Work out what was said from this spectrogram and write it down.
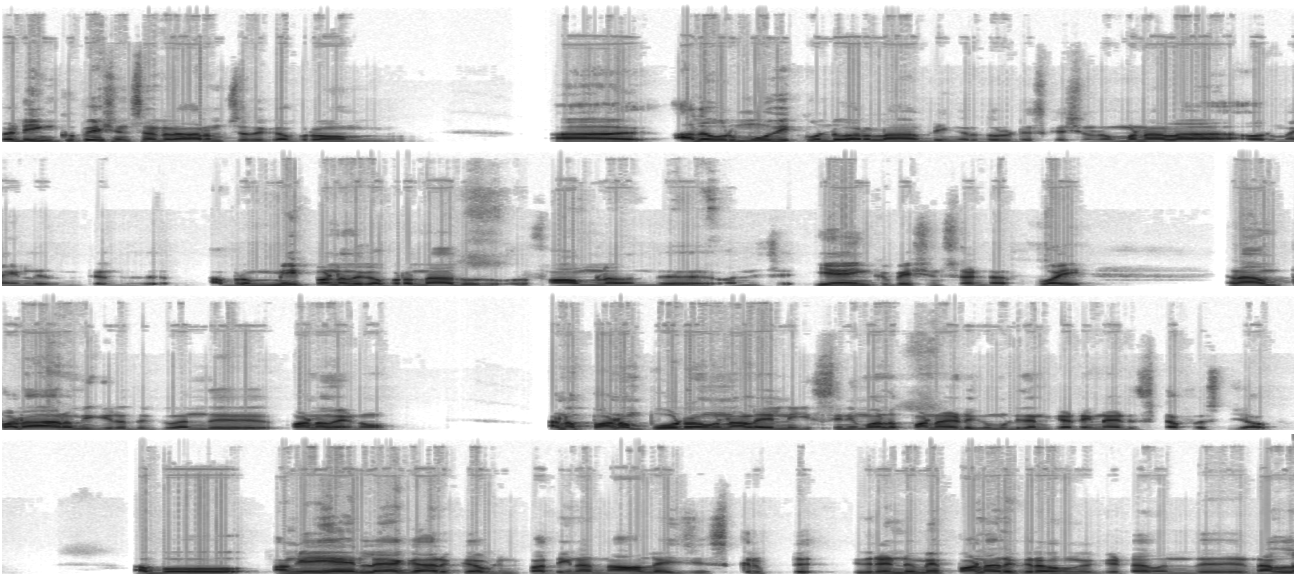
பட் இன்குபேஷன் சென்டர் ஆரம்பிச்சதுக்கப்புறம் அதை ஒரு மூவி கொண்டு வரலாம் அப்படிங்கிறது ஒரு டிஸ்கஷன் ரொம்ப நாளாக அவர் மைண்டில் இருந்துட்டு இருந்தது. அப்புறம் மீட் பண்ணதுக்கப்புறம் தான் அது ஒரு ஒரு ஃபார்மில் வந்து வந்துச்சு. ஏன் இன்குபேஷன் சென்டர் ஒய் ஏன்னா படம் ஆரம்பிக்கிறதுக்கு வந்து பணம் வேணும். ஆனால் பணம் போடுறவங்கனால இன்னைக்கு சினிமாவில் பணம் எடுக்க முடியுதுன்னு கேட்டிங்கன்னா இட்ஸ் டஃபஸ்ட் ஜாப் அப்போது அங்கே ஏன் லேகாக இருக்குது அப்படின்னு பார்த்தீங்கன்னா நாலேஜ் ஸ்கிரிப்ட் இது ரெண்டுமே பணம் இருக்கிறவங்க கிட்ட வந்து நல்ல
